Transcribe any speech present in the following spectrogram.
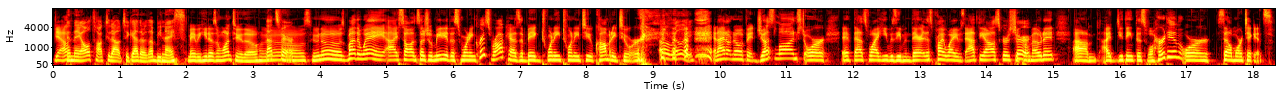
Yeah. And they all talked it out together. That'd be nice. Maybe he doesn't want to, though. Who That's fair. Who knows? By the way, I saw on social media this morning Chris Rock has a big 2022 comedy tour. Oh, really? and I don't know if it just launched or if that's why he was even there. That's probably why he was at the Oscars to promote it. Um, I, do you think this will hurt him or sell more tickets?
